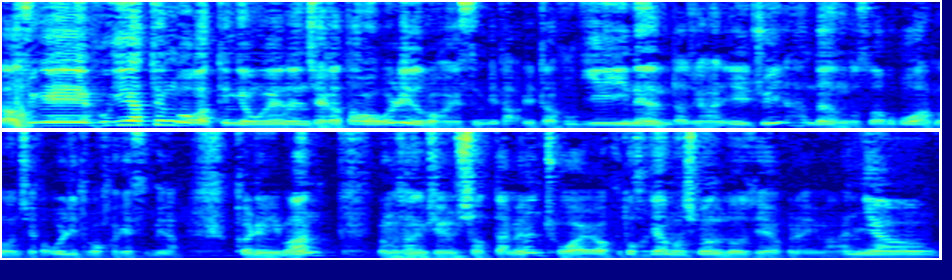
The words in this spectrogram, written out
나중에 후기 같은 거 같은 경우에는 제가 따로 올리도록 하겠습니다. 일단 후기는 나중에 한 일주일, 한 달 정도 써보고 한번 제가 올리도록 하겠습니다. 그럼 이만 영상이 재밌으셨다면 좋아요, 구독하기 한 번씩만 눌러주세요. 그럼 이만 안녕.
